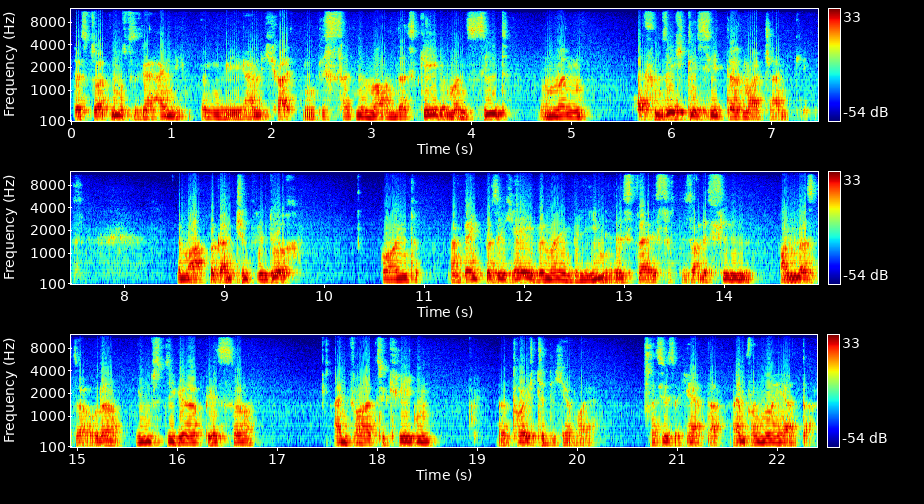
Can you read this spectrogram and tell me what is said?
Das dort muss es ja heimlich, irgendwie heimlich halten, bis es halt nicht mehr anders geht und man sieht und man offensichtlich sieht, dass man anscheinend geht. Dann macht man ganz schön viel durch. Und dann denkt man sich, hey, wenn man in Berlin ist, da ist doch das alles viel anders da, oder? Günstiger, besser, einfacher zu kriegen. Da täuscht er dich ja mal. Das ist härter, einfach nur härter.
